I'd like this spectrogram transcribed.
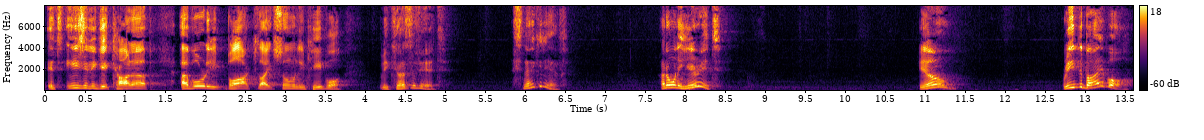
It's easy to get caught up. I've already blocked like so many people because of it. It's negative. I don't want to hear it. You know, read the Bible.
